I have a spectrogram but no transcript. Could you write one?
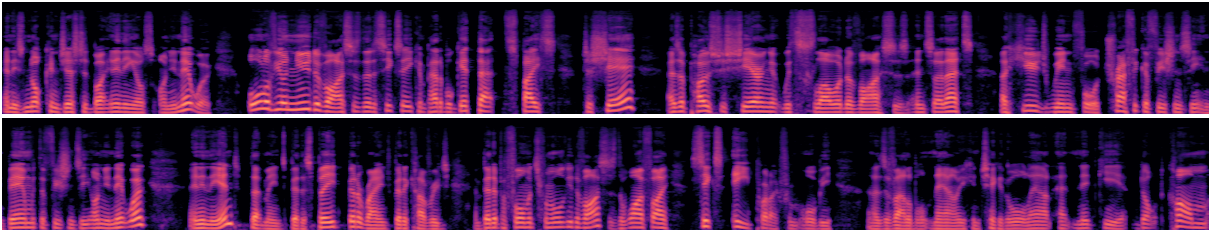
and is not congested by anything else on your network. All of your new devices that are 6E compatible get that space to share as opposed to sharing it with slower devices. And so that's a huge win for traffic efficiency and bandwidth efficiency on your network. And in the end, that means better speed, better range, better coverage, and better performance from all your devices. The Wi Fi 6E product from Orbi is available now. You can check it all out at netgear.com.au.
